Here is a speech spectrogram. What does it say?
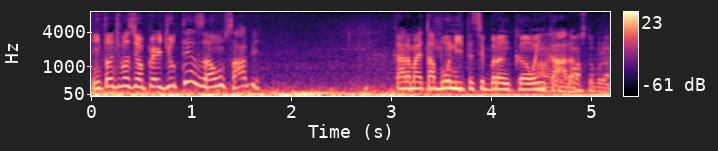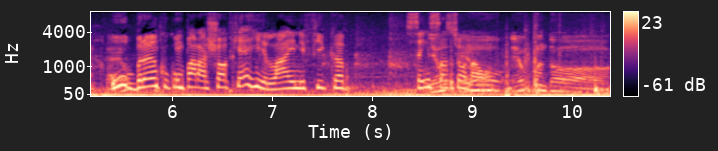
Então, tipo assim, eu perdi o tesão, sabe? Cara, mas tá bonito esse brancão, hein, Ah, cara? Eu gosto do branco. cara. O branco com para-choque R-Line fica sensacional. Eu, eu, eu quando.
